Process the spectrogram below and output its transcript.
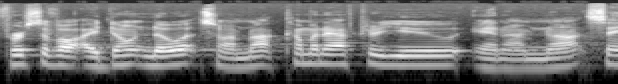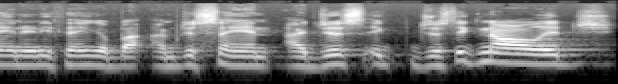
First of all, I don't know it, so I'm not coming after you, and I'm not saying anything about. I'm just saying I just just acknowledge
